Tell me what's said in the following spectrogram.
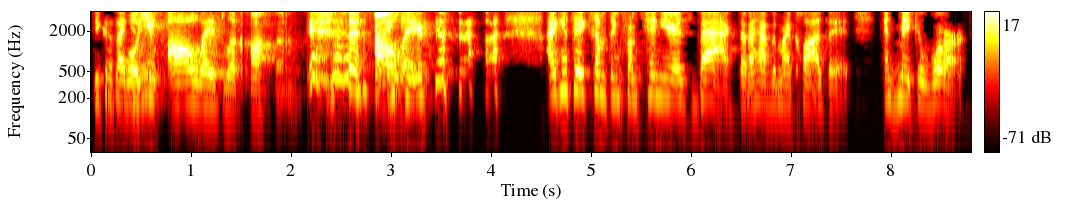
because I Well, you always look awesome. always. I can take something from 10 years back that I have in my closet and make it work.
